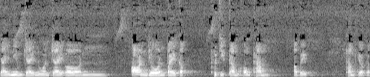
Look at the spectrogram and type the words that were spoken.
ใจนิ่มใจนวลใจอ่อน อ่อนโยนไปกับพฤติกรรมของธรรม เอาไปทำเกี่ยวกับ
